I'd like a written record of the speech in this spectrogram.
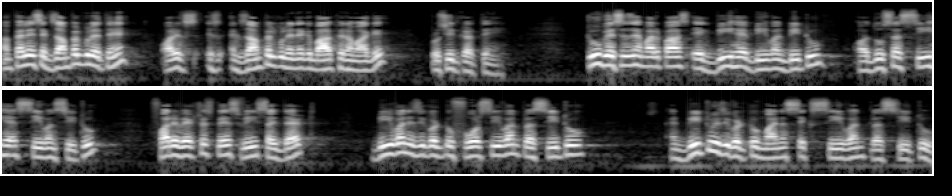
ہم پہلے اس ایگزامپل کو لیتے ہیں۔ اور اس ایگزامپل کو لینے کے بعد پھر ہم آگے پروسیڈ کرتے ہیں۔ ٹو بیسز ہے ہمارے پاس، ایک بی ہے بی ون بی ٹو اور دوسرا سی ہے C one C two for a vector space V such that B one is equal to four C one plus C two and B two is equal to minus six C one plus C two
